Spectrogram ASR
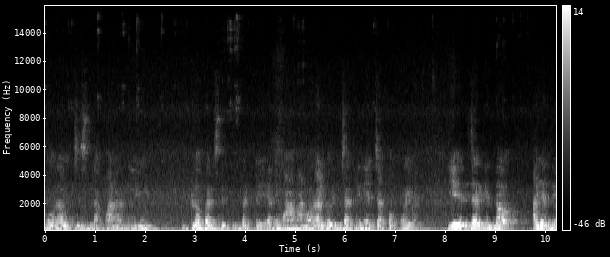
కూడా వచ్చేసిందమ్మా నీ ఇంట్లో పరిస్థితిని బట్టి అని మా మనవరాల గురించి అన్నీ నేను చెప్పకపోయినా. ఏది జరిగిందో అవన్నీ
